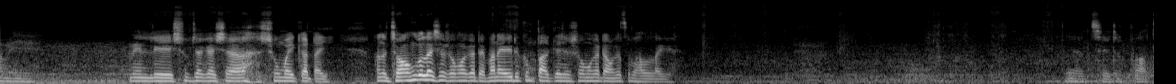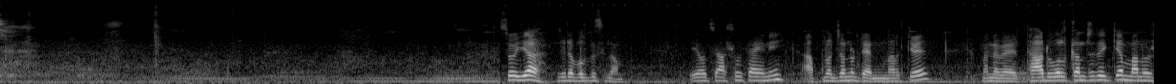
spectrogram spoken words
আমি মেনলি এসব জায়গায় এসে সময় কাটাই। মানে জঙ্গলে এসে সময় কাটাই। মানে এরকম পার্কে এসে সময় কাটাই, আমার কাছে ভালো লাগে। হচ্ছে এটার পথ সো ইয়া যেটা বলতেছিলাম এই হচ্ছে আসল কাহিনী, আপনার জন্য ডেনমার্কে মানে থার্ড ওয়ার্ল্ড কান্ট্রি থেকে মানুষ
